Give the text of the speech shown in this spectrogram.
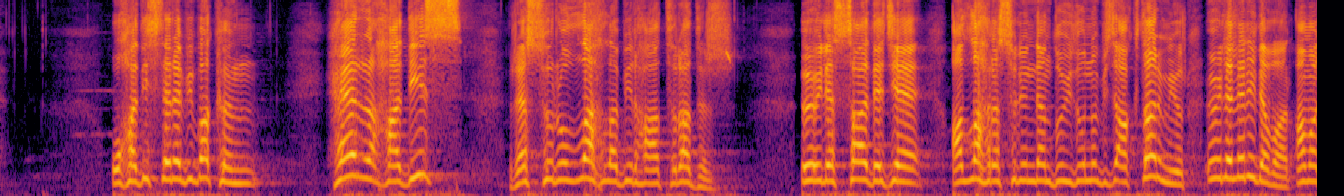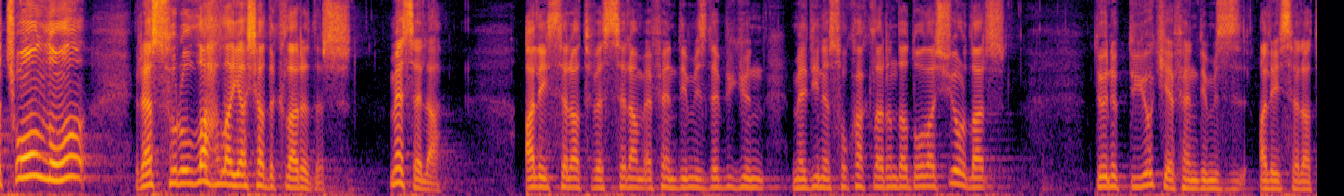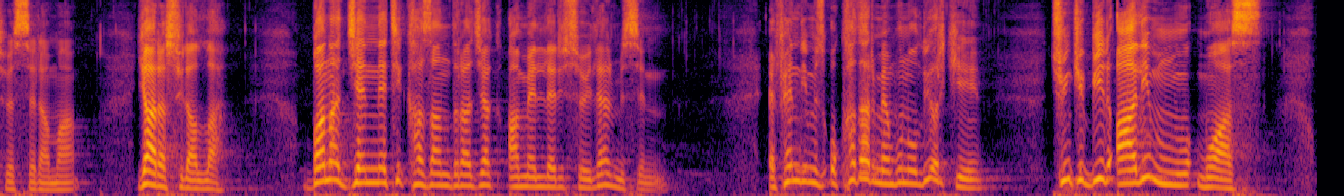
O hadislere bir bakın. Her hadis Resulullah'la bir hatıradır. Öyle sadece Allah Resulünden duyduğunu bize aktarmıyor. Öyleleri de var ama çoğunluğu Resulullah'la yaşadıklarıdır. Mesela aleyhissalatü vesselam Efendimizle bir gün Medine sokaklarında dolaşıyorlar. Dönüp diyor ki Efendimiz aleyhissalatü vesselama ya Resulallah bana cenneti kazandıracak amelleri söyler misin? Efendimiz o kadar memnun oluyor ki çünkü bir alim mu muaz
